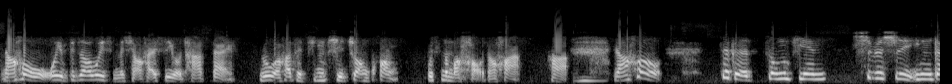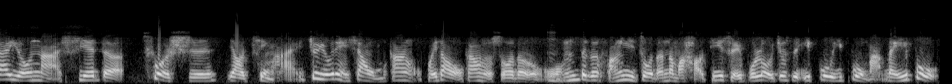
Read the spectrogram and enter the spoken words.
然后我也不知道为什么小孩是由他带，如果他的经济状况不是那么好的话。啊，然后这个中间是不是应该有哪些的措施要进来？就有点像我们刚回到我刚刚所说的，我们这个防疫做的那么好，滴水不漏，就是一步一步嘛，每一步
